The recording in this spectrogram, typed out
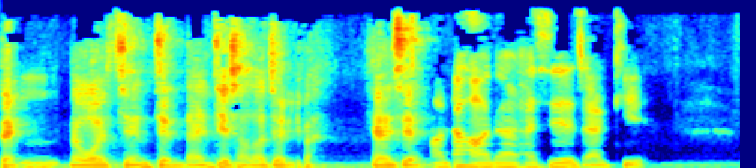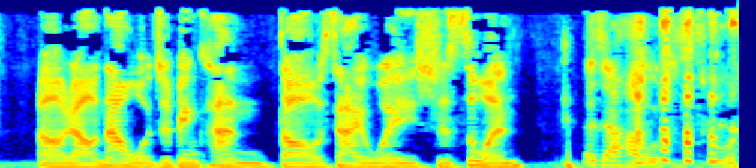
对，嗯，那我先简单介绍到这里吧，感谢。好的好的，谢谢 Jackie。嗯，然后那我这边看到下一位是思文。大家好，我是思文，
